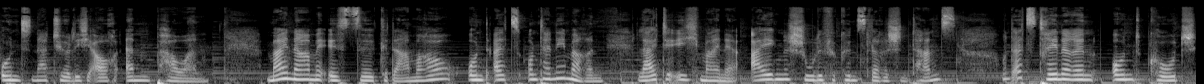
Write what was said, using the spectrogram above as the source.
und natürlich auch empowern. Mein Name ist Silke Damerau und als Unternehmerin leite ich meine eigene Schule für künstlerischen Tanz und als Trainerin und Coach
